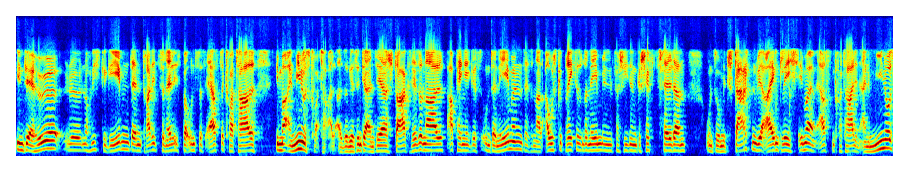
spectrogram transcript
in der Höhe äh, noch nicht gegeben, denn traditionell ist bei uns das erste Quartal immer ein Minusquartal. Also wir sind ja ein sehr stark saisonal abhängiges Unternehmen, saisonal ausgeprägtes Unternehmen in den verschiedenen Geschäftsfeldern und somit starten wir eigentlich immer im ersten Quartal in einem Minus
